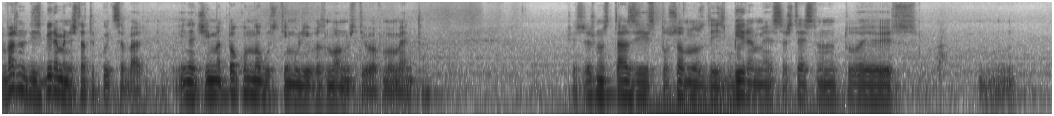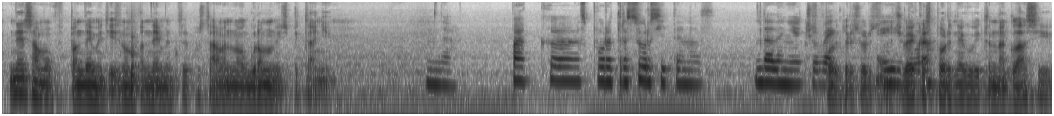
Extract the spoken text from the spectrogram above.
Важно е да избираме нещата, които са важни. Иначе има толкова много стимули и възможности в момента. Че всъщност тази способност да избираме същественото е не само в пандемията, извън пандемията, е поставено на огромно изпитание. Да. Пак според ресурсите на дадения човек. Според ресурсите е на човека, според неговите нагласи,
